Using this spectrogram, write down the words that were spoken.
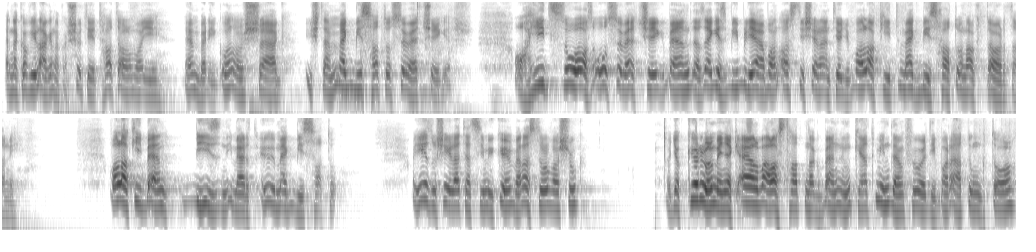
ennek a világnak a sötét hatalmai, emberi gonoszság, Isten megbízható szövetséges. A hit szó az Ószövetségben, de az egész Bibliában azt is jelenti, hogy valakit megbízhatónak tartani. Valakiben bízni, mert ő megbízható. A Jézus Életet című könyvben azt olvassuk, hogy a körülmények elválaszthatnak bennünket minden földi barátunktól,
